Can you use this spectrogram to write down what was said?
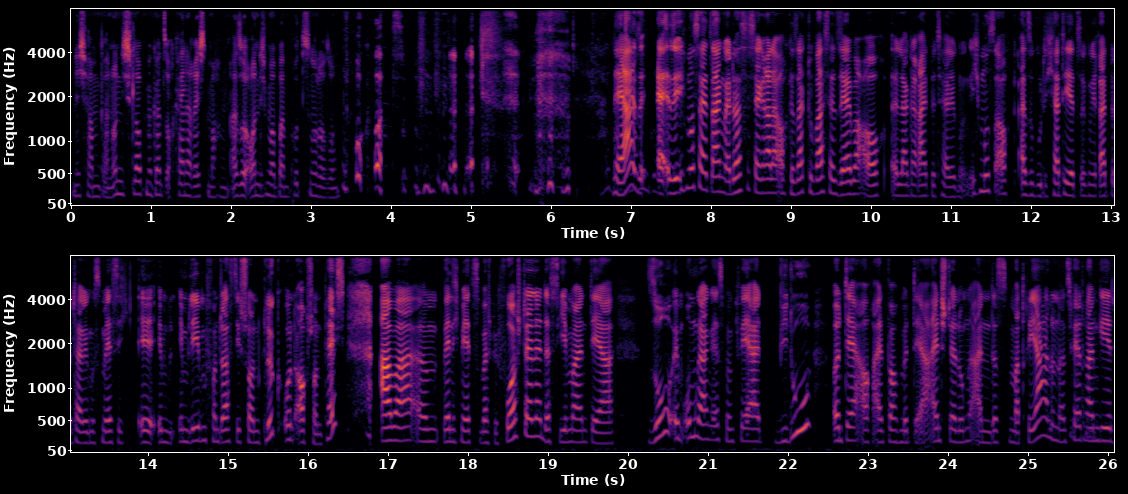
nicht haben kann. Und ich glaube, mir könnte es auch keiner recht machen. Also auch nicht mal beim Putzen oder so. Oh Gott. naja, also, also ich muss halt sagen, weil du hast es ja gerade auch gesagt, du warst ja selber auch äh, lange Reitbeteiligung. Ich muss auch, also gut, ich hatte jetzt irgendwie reitbeteiligungsmäßig äh, im, im Leben von Justy schon Glück und auch schon Pech. Aber ähm, wenn ich mir jetzt zum Beispiel vorstelle, dass jemand, der so im Umgang ist mit dem Pferd wie du und der auch einfach mit der Einstellung an das Material und ans Pferd rangeht,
